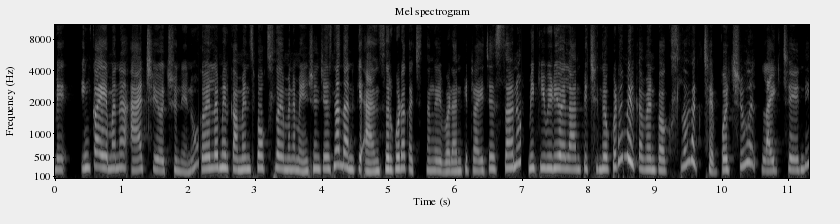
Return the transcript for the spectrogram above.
మే ఇంకా ఏమైనా యాడ్ చేయొచ్చు నేను. ఒకవేళ మీరు కామెంట్స్ బాక్స్‌లో ఏమైనా మెన్షన్ చేసినా దానికి ఆన్సర్ కూడా ఖచ్చితంగా ఇవ్వడానికి ట్రై చేస్తాను. మీకు ఈ వీడియో ఎలా అనిపించిందో కూడా మీరు కామెంట్ బాక్స్‌లో నాకు చెప్పొచ్చు. లైక్ చేయండి,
